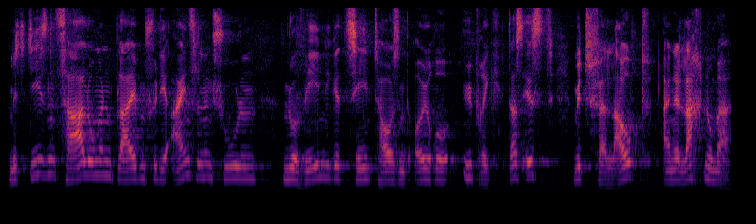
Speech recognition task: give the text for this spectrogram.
mit diesen Zahlungen bleiben für die einzelnen Schulen nur wenige 10.000 € übrig. Das ist mit Verlaub eine Lachnummer.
